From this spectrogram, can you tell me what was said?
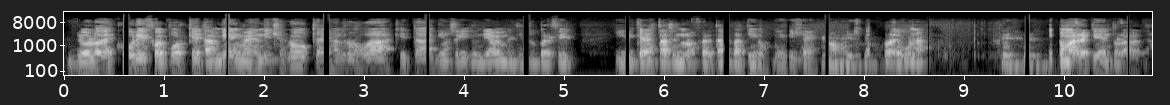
yo lo descubrí fue porque también me habían dicho, no, que Alejandro no va, que tal, que no sé qué. Un día me metí en su perfil y vi que él estaba haciendo la oferta de platino. Y dije, no, de una. Y no me arrepiento, la verdad.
